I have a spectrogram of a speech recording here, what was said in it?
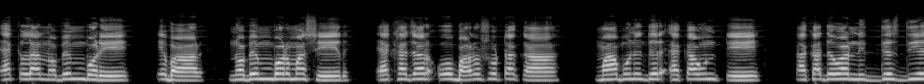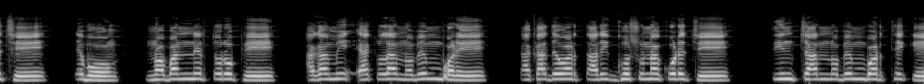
একলা নভেম্বরে এবার নভেম্বর মাসের এক হাজার ও বারোশো টাকা মা বোনেদের অ্যাকাউন্টে টাকা দেওয়ার নির্দেশ দিয়েছে এবং নবান্নের তরফে আগামী একলা নভেম্বরে টাকা দেওয়ার তারিখ ঘোষণা করেছে। তিন চার নভেম্বর থেকে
